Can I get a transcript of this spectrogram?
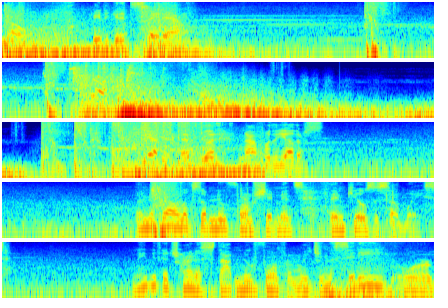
No. Need to get it to stay down. Yeah, that's good. Now for the others. Underground looks up Nuform shipments, then kills the subways. Maybe they're trying to stop Nuform from reaching the city, or...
